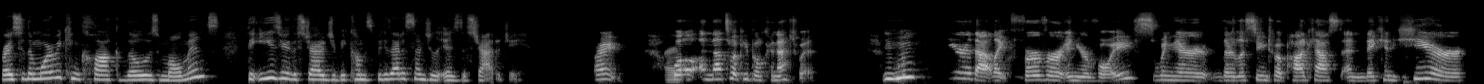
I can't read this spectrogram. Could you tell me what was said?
Right. So the more we can clock those moments, the easier the strategy becomes because that essentially is the strategy. Right. right. Well, and that's what people connect with. Mm-hmm. Hear that like fervor in your voice when they're they're listening to a podcast and they can hear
